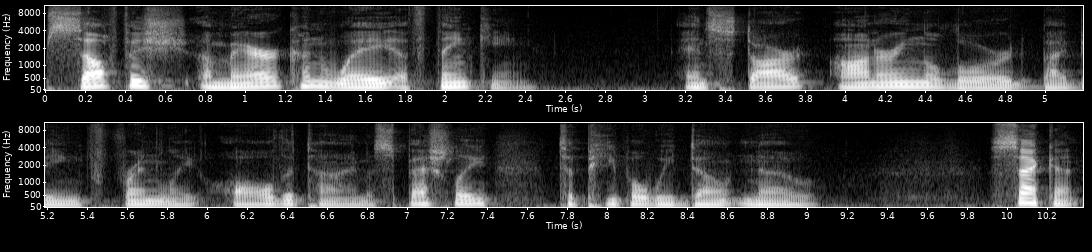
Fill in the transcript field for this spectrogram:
selfish American way of thinking and start honoring the Lord by being friendly all the time, especially to people we don't know. Second,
